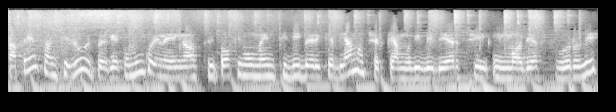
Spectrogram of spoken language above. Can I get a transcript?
ma penso anche lui perché comunque nei nostri pochi momenti liberi che abbiamo cerchiamo di vederci in modi assurdi,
